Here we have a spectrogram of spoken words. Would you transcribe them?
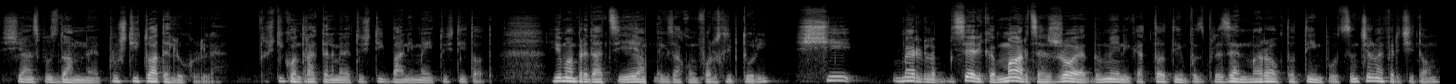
și am spus, Doamne, Tu știi toate lucrurile, Tu știi contractele mele, Tu știi banii mei, Tu știi tot. Eu m-am predat ție, exact conform Scripturii, și merg la biserică marțea, joia, duminica, tot timpul, sunt prezent, mă rog, tot timpul, sunt cel mai fericit om.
